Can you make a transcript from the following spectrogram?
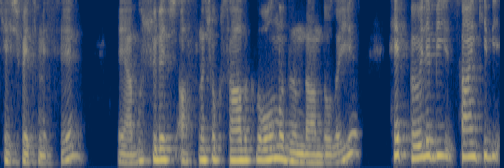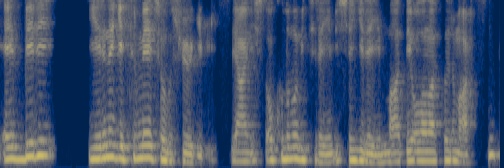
keşfetmesi yani bu süreç aslında çok sağlıklı olmadığından dolayı hep böyle bir sanki bir ezberi yerine getirmeye çalışıyor gibiyiz. Yani işte okulumu bitireyim, işe gireyim, maddi olanaklarım artsın.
